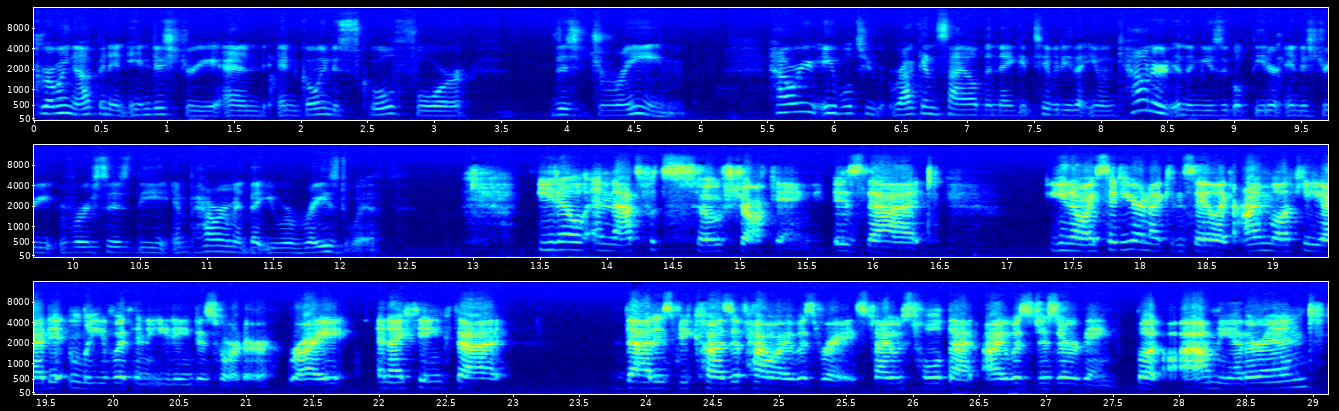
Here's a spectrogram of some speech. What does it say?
growing up in an industry and and going to school for this dream. How are you able to reconcile the negativity that you encountered in the musical theater industry versus the empowerment that you were raised with? You know, and that's what's so shocking is that you know, I sit here and I can say, like, I'm lucky I didn't leave with an eating disorder, right? And I think that that is because of how I was raised. I was told that I was deserving. But on the other end,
